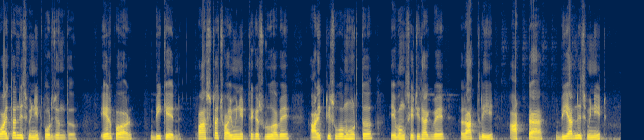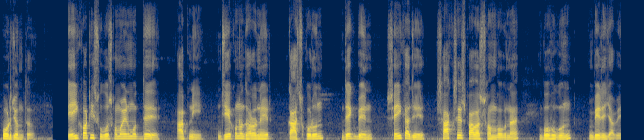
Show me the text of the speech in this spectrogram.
পঁয়তাল্লিশ মিনিট পর্যন্ত। এরপর বিকেল পাঁচটা ছয় মিনিট থেকে শুরু হবে আরেকটি শুভ মুহূর্ত এবং সেটি থাকবে রাত্রি আটটা বিয়াল্লিশ মিনিট পর্যন্ত। এই কটি শুভ সময়ের মধ্যে আপনি যে কোনো ধরনের কাজ করুন, দেখবেন সেই কাজে সাকসেস পাওয়ার সম্ভাবনা বহুগুণ বেড়ে যাবে।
